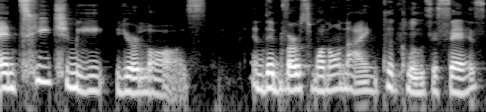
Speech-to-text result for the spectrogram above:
and teach me your laws. And then verse 109 concludes it says,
